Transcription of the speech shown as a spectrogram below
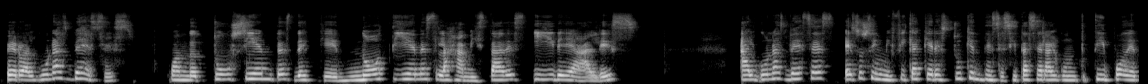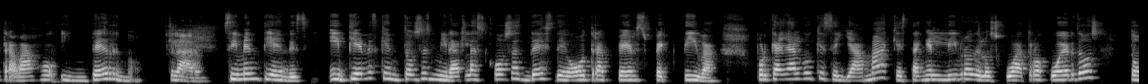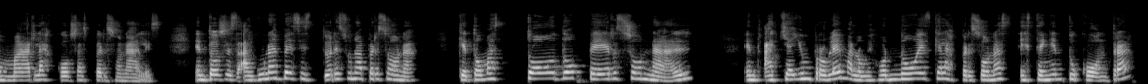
pero algunas veces cuando tú sientes de que no tienes las amistades ideales, algunas veces eso significa que eres tú quien necesita hacer algún tipo de trabajo interno. Claro. ¿Sí me entiendes? Y tienes que entonces mirar las cosas desde otra perspectiva, porque hay algo que se llama, que está en el libro de los cuatro acuerdos, tomar las cosas personales. Entonces, algunas veces tú eres una persona que tomas todo personal, aquí hay un problema, a lo mejor no es que las personas estén en tu contra,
